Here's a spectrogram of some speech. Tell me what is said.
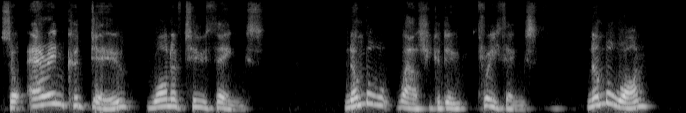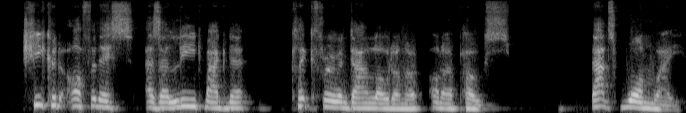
So Erin could do one of two things. Number well, she could do three things. Number one, she could offer this as a lead magnet click through and download on her, on her posts. That's one way.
